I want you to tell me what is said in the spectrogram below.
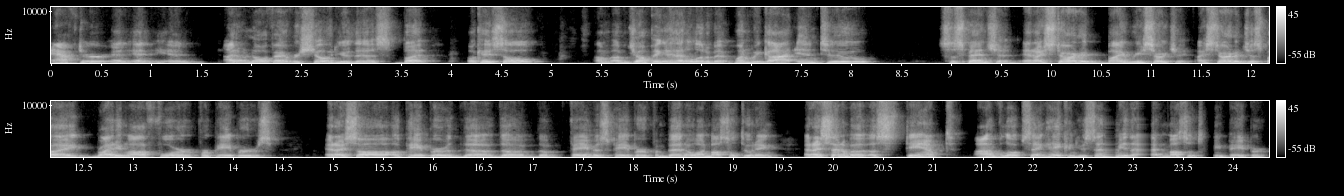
after and and and I don't know if I ever showed you this, but okay, so I'm, I'm jumping ahead a little bit. When we got into suspension, and I started by researching, I started just by writing off for, for papers. And I saw a paper, the, the, the famous paper from Benno on muscle tuning, and I sent him a, a stamped envelope saying, "Hey, can you send me that muscle tuning paper?"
